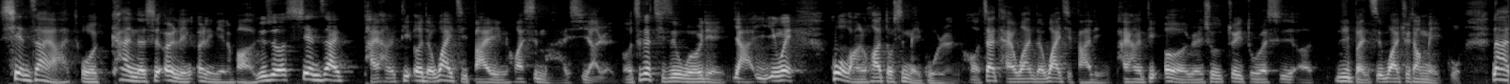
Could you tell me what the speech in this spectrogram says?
现在啊，我看的是二零二零年的报道，就是说现在排行第二的外籍白领的话是马来西亚人哦，这个其实我有点讶异，因为过往的话都是美国人哦，在台湾的外籍白领排行第二人数最多的是呃。日本之外，去到美国。那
